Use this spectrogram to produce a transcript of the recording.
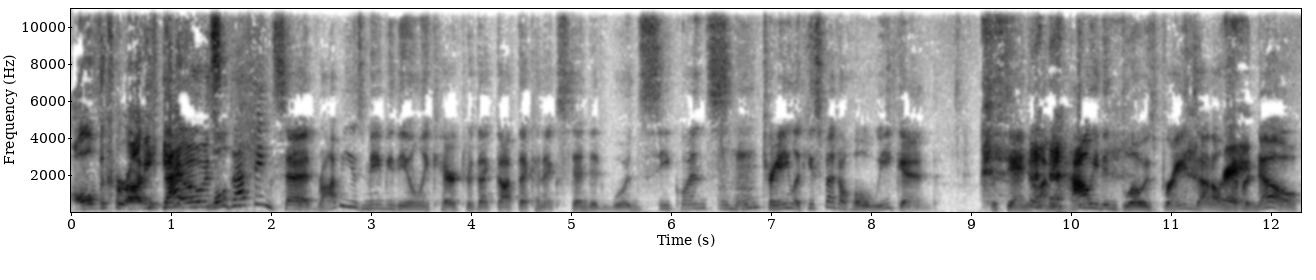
all the karate he That, knows. well, that being said, Robbie is maybe the only character that got that kind of extended woods sequence Mm-hmm. training. Like he spent a whole weekend with Daniel. I mean, how he didn't blow his brains out, I'll never know.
